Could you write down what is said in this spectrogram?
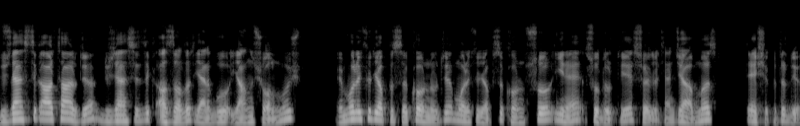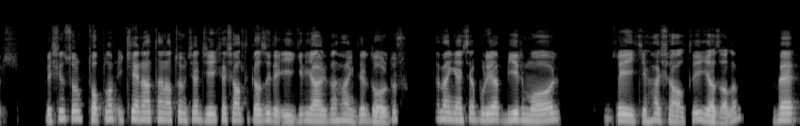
Düzensizlik artar diyor. Düzensizlik azalır. Yani bu yanlış olmuş. E, molekül yapısı korunur diyor. Molekül yapısı korunur. Su yine sudur diye söylüyoruz. Yani cevabımız D şıkkıdır diyoruz. Beşinci sorum toplam 2 Na tane atom içeren C2H6 gazı ile ilgili yargılanan hangileri doğrudur? Hemen gençler buraya 1 mol C2H6'yı yazalım ve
